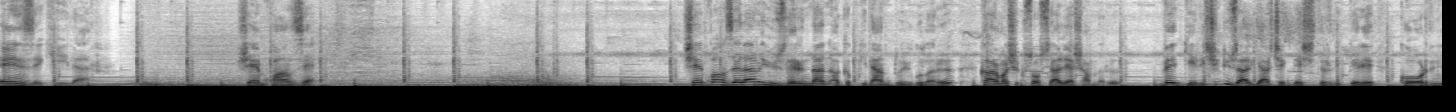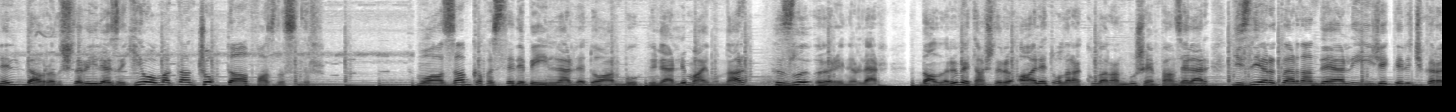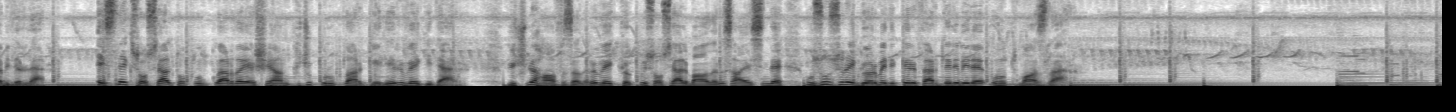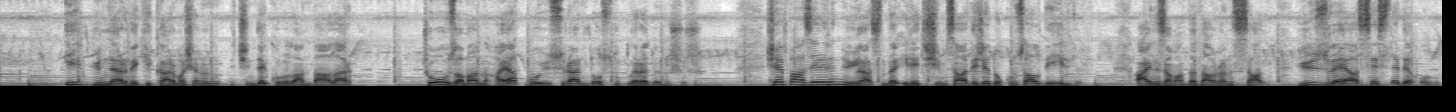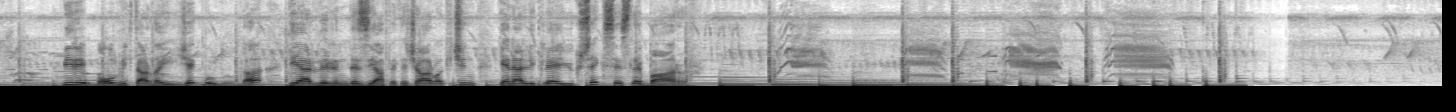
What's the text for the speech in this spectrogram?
En zekiler. Şempanze. Şempanzeler yüzlerinden akıp giden duyguları, karmaşık sosyal yaşamları ve gelişi güzel gerçekleştirdikleri koordineli davranışlarıyla zeki olmaktan çok daha fazlasıdır. Muazzam kapasitede beyinlerle doğan bu hünerli maymunlar hızlı öğrenirler. Dalları ve taşları alet olarak kullanan bu şempanzeler gizli yarıklardan değerli yiyecekleri çıkarabilirler. Esnek sosyal topluluklarda yaşayan küçük gruplar gelir ve gider. Güçlü hafızaları ve köklü sosyal bağları sayesinde uzun süre görmedikleri fertleri bile unutmazlar. İlk günlerdeki karmaşanın içinde kurulan dağlar çoğu zaman hayat boyu süren dostluklara dönüşür. Şempanzelerin dünyasında iletişim sadece dokunsal değildir. Aynı zamanda davranışsal, yüz veya sesle de olur. Biri bol miktarda yiyecek bulduğunda diğerlerini de ziyafete çağırmak için genellikle yüksek sesle bağırır.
